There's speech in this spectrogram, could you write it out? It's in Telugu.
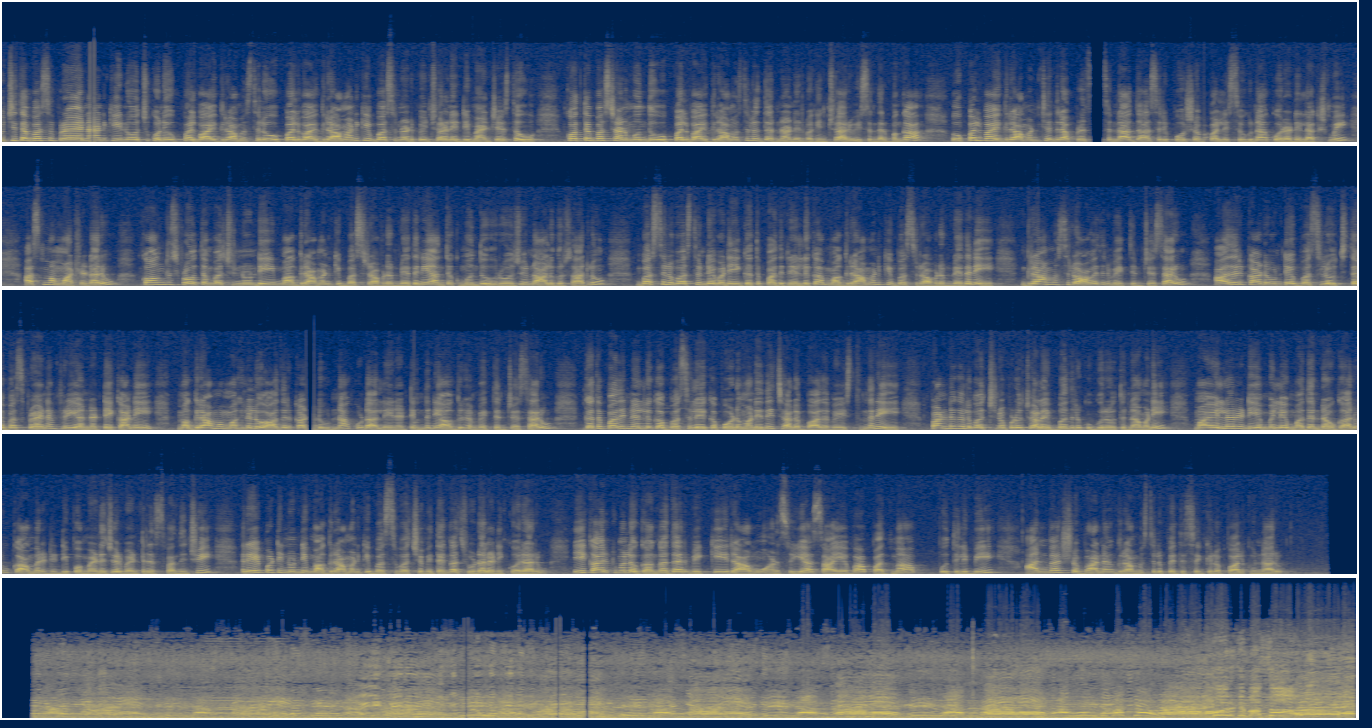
ఉచిత బస్సు ప్రయాణానికి నోచుకొని ఉప్పల్వాయి గ్రామస్తులు ఉప్పల్వాయి గ్రామానికి బస్సు నడిపించాలని డిమాండ్ చేస్తూ కొత్త బస్టాండ్ ముందు ఉప్పల్వాయి గ్రామస్తులు ధర్నా నిర్వహించారు. ఈ సందర్భంగా ఉప్పల్వాయి గ్రామానికి చెందిన ప్రసన్న దాసరి పోషపల్లి సుగుణ కొరడి లక్ష్మి అస్మా మాట్లాడారు. కాంగ్రెస్ ప్రభుత్వం వచ్చిన నుండి మా గ్రామానికి బస్సు రావడం లేదని అంతకుముందు రోజు నాలుగు సార్లు బస్సులు వస్తుండేవని గత పది నెలలుగా మా గ్రామానికి బస్సు రావడం లేదని గ్రామస్తులు ఆవేదన వ్యక్తం చేశారు. ఆధార్ కార్డు ఉంటే బస్సులో ఉచిత బస్సు ప్రయాణం ఫ్రీ అన్నట్టే కానీ మా గ్రామ మహిళలు ఆధార్ కార్డు ఉన్నా కూడా లేనట్టే ఉందని ఆగ్రహం వ్యక్తం చేశారు. గత పది నెలలుగా బస్సు లేకపోవడం అనేది చాలా బాధ వేస్తుందని పండుగలు వచ్చినప్పుడు చాలా ఇబ్బందులకు గురవుతున్నామని మా ఎల్లారెడ్డి ఎమ్మెల్యే మదన్ రావు గారు కామారెడ్డి డిపో మేనేజర్ వెంటనే స్పందించి రేపటి నుండి మా గ్రామానికి బస్సు వచ్చే విధంగా చూడాలని కోరారు. ఈ కార్యక్రమంలో గంగాధర్ విక్కీ రాము అనసూయ సాయవ పద్మ పుతిలిబి అన్వర్ శుభాన గ్రామస్తులు పెద్ద సంఖ్యలో పాల్గొన్నారు. ఊరికి బస్సు! డిఎం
